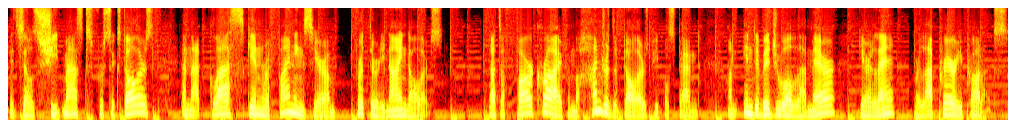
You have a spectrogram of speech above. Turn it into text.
It sells sheet masks for $6 and that glass skin refining serum for $39. That's a far cry from the hundreds of dollars people spend on individual La Mer, Guerlain, or La Prairie products.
